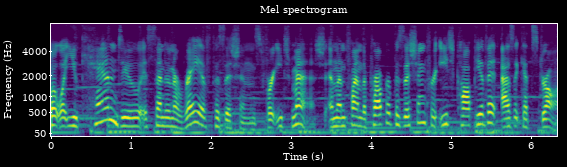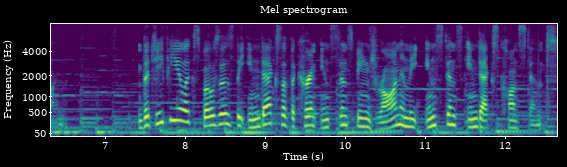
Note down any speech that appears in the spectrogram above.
But what you can do is send an array of positions for each mesh, and then find the proper position for each copy of it as it gets drawn. The GPU exposes the index of the current instance being drawn in the instance index constant.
